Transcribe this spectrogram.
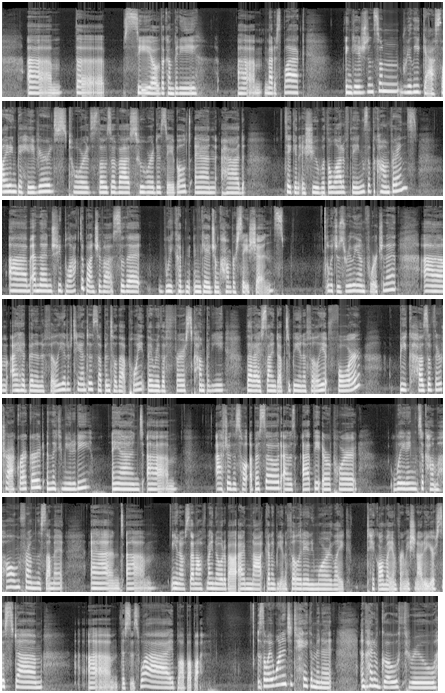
um, the CEO of the company, um, Metis Black, engaged in some really gaslighting behaviors towards those of us who were disabled and had taken issue with a lot of things at the conference. Um, and then she blocked a bunch of us so that we couldn't engage in conversations, which is really unfortunate. Um, I had been an affiliate of Tantus up until that point. They were the first company that I signed up to be an affiliate for. because of their track record in the community. And um, after this whole episode, I was at the airport waiting to come home from the summit and, um, you know, sent off my note about I'm not going to be an affiliate anymore. Like, take all my information out of your system. Um, this is why, blah, blah, blah. So I wanted to take a minute and kind of go through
